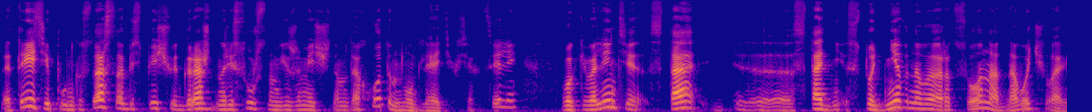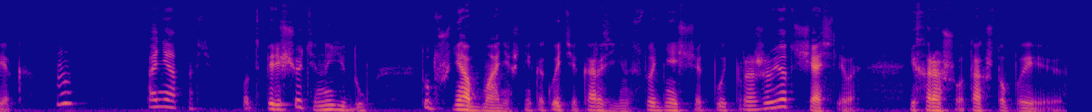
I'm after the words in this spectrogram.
Э, третий пункт. Государство обеспечивает граждан ресурсным ежемесячным доходом, ну, для этих всех целей, в эквиваленте 100, 100-дневного рациона одного человека. Ну, понятно все. Вот в пересчете на еду. Тут уж не обманешь, никакой тебе корзины. Сто дней человек будет проживет счастливо и хорошо, так, чтобы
